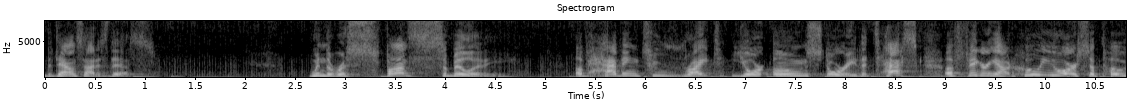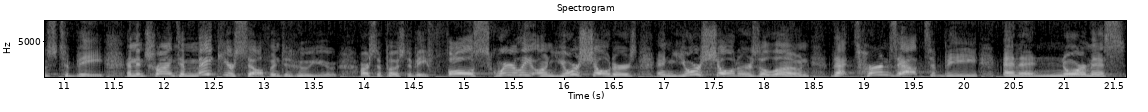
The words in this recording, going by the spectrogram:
The downside is this when the responsibility of having to write your own story, the task of figuring out who you are supposed to be, and then trying to make yourself into who you are supposed to be, falls squarely on your shoulders and your shoulders alone, that turns out to be an enormous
